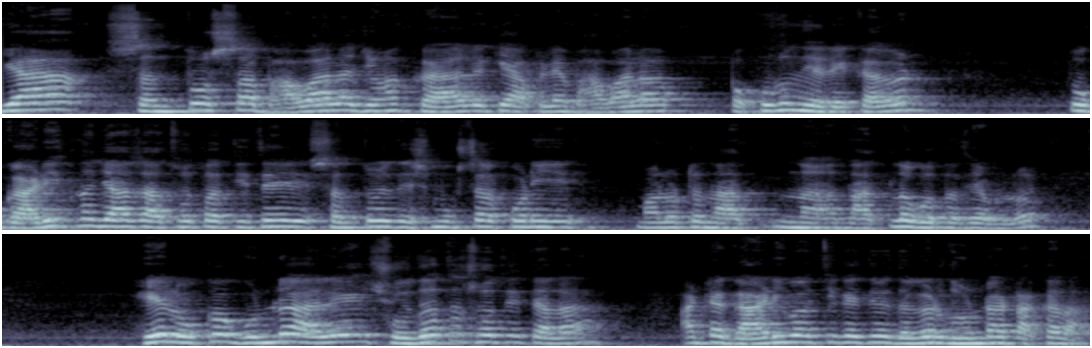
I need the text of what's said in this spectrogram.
या संतोषचा भावाला जेव्हा कळालं की आपल्या भावाला पकडून नेले कारण तो गाडीतनं ज्या जात होता तिथे संतोष देशमुखचा कोणी मला वाटतं नात ना नातलग होता त्याबरोबर हे लोक गुंड आले शोधतच होते त्याला आणि त्या गाडीवरती काहीतरी दगडधोंडा टाकला.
